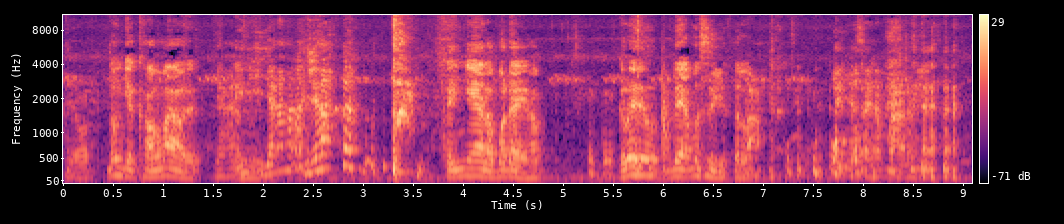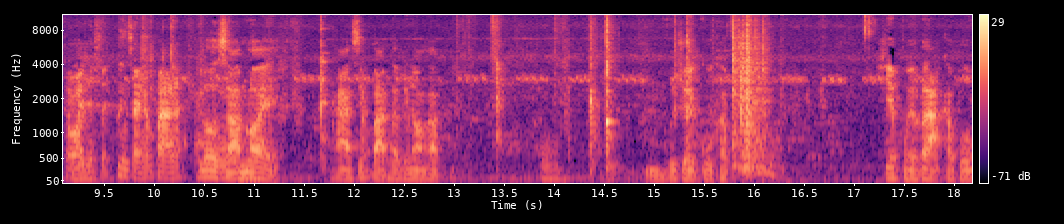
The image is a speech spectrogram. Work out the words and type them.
พี่ออสลงจากเขามาเลยยาดิยายาไปแง่เราบ่ได้ครับ ก็เลยแวะมาซื้ออยู่ตลาดนี่อย่าใส่น้ำปลานะพี่เพราะว่าจะเพิ่งใส่น้ำปลานะโลสามร้อยห้าสิบบาทครับพี่น้องครับอืมผู้ช่วยกูครับ เชียบหวยรากครับผม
